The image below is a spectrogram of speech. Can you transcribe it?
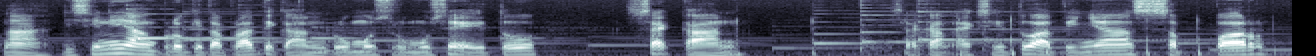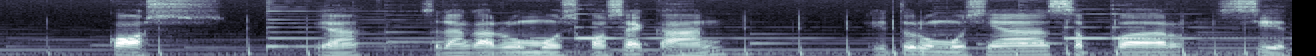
Nah, di sini yang perlu kita perhatikan rumus-rumusnya itu sekan. Sekan x itu artinya seper cos ya. Sedangkan rumus kosekan itu rumusnya seper sin.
